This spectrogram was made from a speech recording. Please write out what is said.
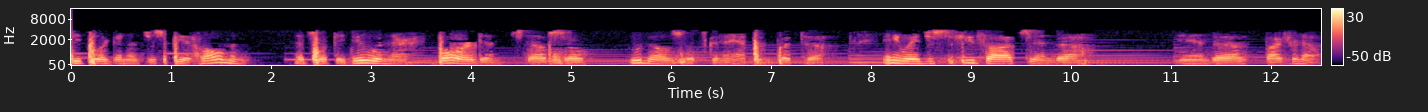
people are going to just be at home and that's what they do when they're bored and stuff. So who knows what's going to happen? But uh, anyway, just a few thoughts, and uh, and uh, bye for now.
